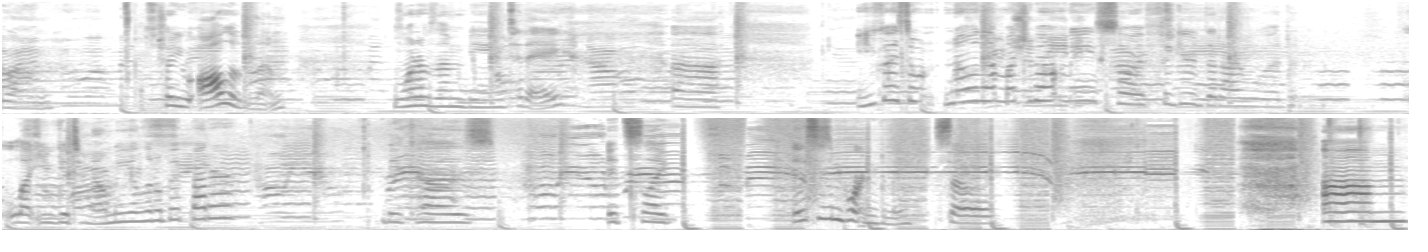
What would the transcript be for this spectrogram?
um, show you all of them. One of them being today. Uh, you guys don't know that much about me, so I figured that I would let you get to know me a little bit better because it's like this is important to me. So um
